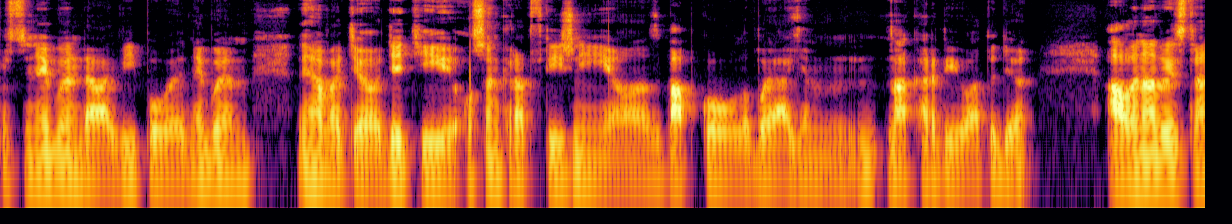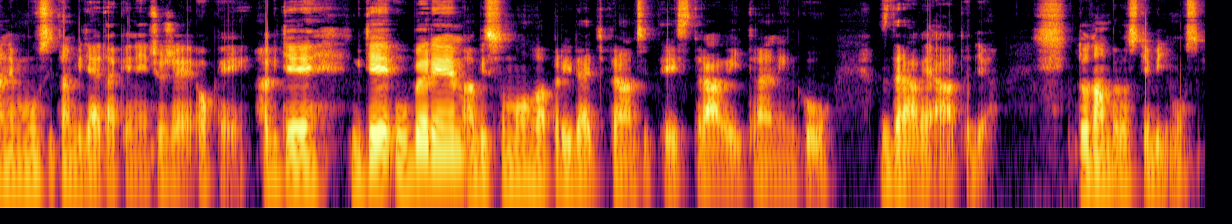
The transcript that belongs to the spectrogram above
proste nebudem dávať výpoveď, nebudem nehávať uh, deti 8 krát v týždni uh, s babkou, lebo ja idem na kardio a teda ale na druhej strane musí tam byť aj také niečo, že OK, a kde, kde uberiem, aby som mohla pridať v rámci tej stravy, tréningu, zdravia a teda. To tam proste byť musí.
